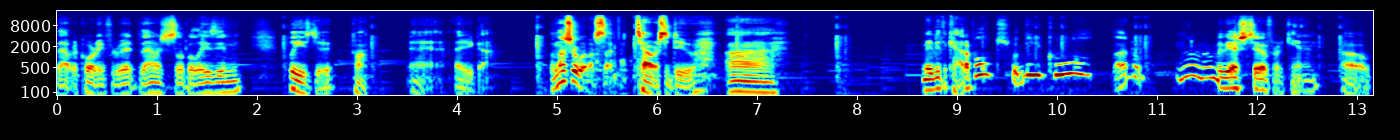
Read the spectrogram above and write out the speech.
without recording for a bit, but that was just a little lazy of me. Please do it. Come on. Yeah, there you go. I'm not sure what else towers to do. Uh, maybe the catapult would be cool. I don't, I don't know. Maybe I should save it for a cannon. Oh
